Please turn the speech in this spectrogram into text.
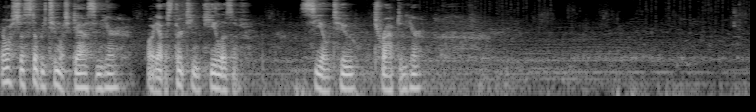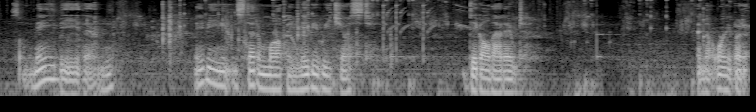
there must just still be too much gas in here. Oh yeah, there's 13 kilos of CO2 trapped in here. So maybe then, maybe instead of mopping, maybe we just dig all that out and not worry about it.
